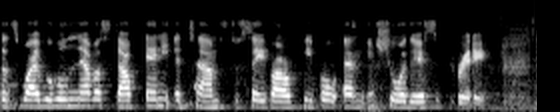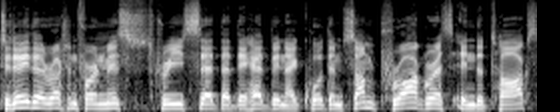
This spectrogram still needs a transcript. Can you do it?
That's why we will never stop any attempts to save our people and ensure their security. Today, the Russian Foreign Ministry said that there had been, I quote them, some progress in the talks.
